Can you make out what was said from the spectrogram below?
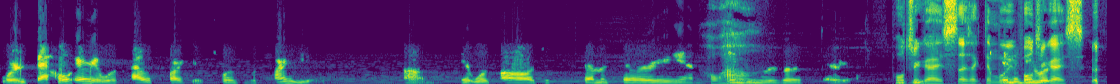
where that whole area where Palace Park is, was where Carnegie is. Um, it was all just cemetery and Oh, wow. Indian reserve area. Poltergeist. That's like the movie if you look- Poltergeist.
